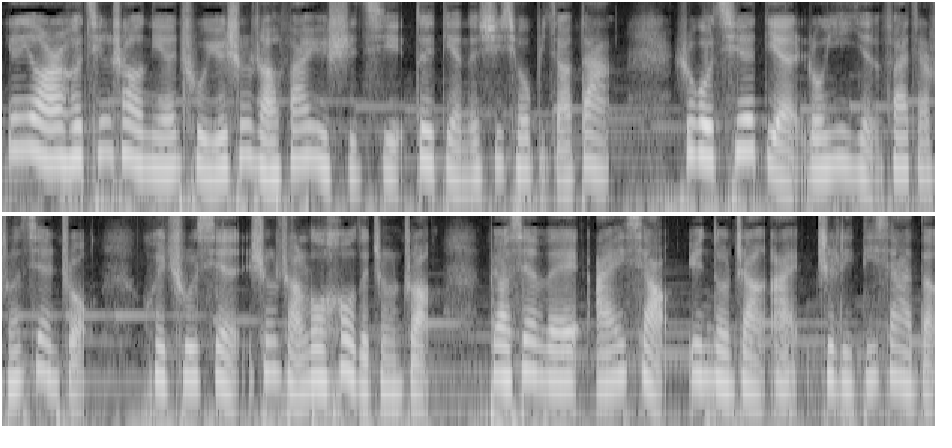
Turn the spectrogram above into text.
婴幼儿和青少年处于生长发育时期，对碘的需求比较大。如果缺碘，容易引发甲状腺肿，会出现生长落后的症状，表现为矮小、运动障碍、智力低下等。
